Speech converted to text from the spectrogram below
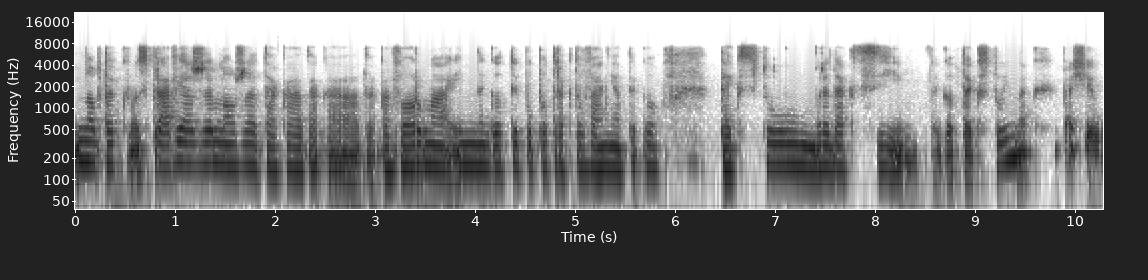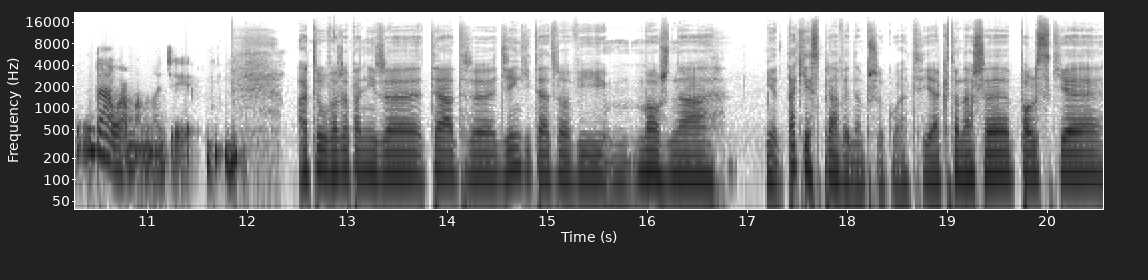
no, tak sprawia, że może taka, taka, taka forma innego typu potraktowania tego tekstu, redakcji tego tekstu jednak chyba się udała, mam nadzieję. A czy uważa pani, że teatr, dzięki teatrowi można takie sprawy na przykład, jak to nasze polskie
